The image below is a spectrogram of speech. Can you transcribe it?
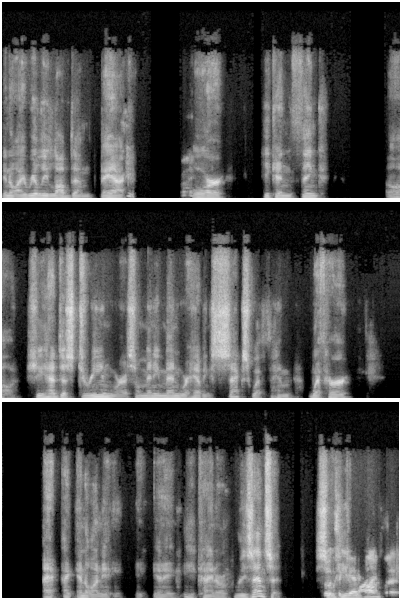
You know i really love them back. Right. or he can think oh she had this dream where so many men were having sex with him with her I, I you know and he, he, he kind of resents it So, so, again like, the-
